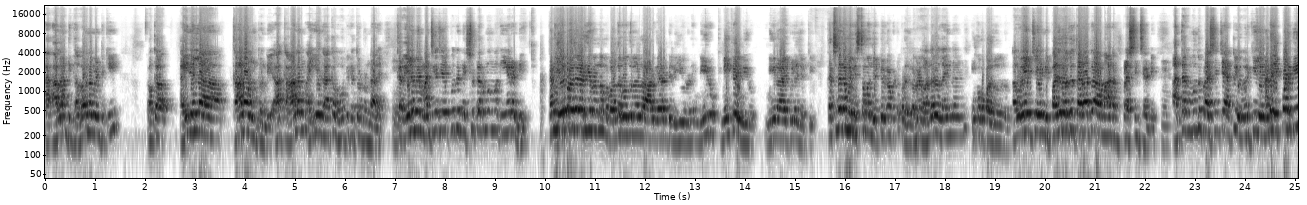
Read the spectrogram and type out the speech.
అలాంటి గవర్నమెంట్కి ఒక ఐదేళ్ళ కాలం ఉంటుంది. ఆ కాలం అయ్యేదాకా ఓపికతో ఉండాలి. ఇంకా వీళ్ళ మేము మంచిగా చేయకపోతే నెక్స్ట్ టర్మ్ మాకు ఇయ్యరండి. కానీ ఏ ప్రజలు అడిగారన్నా వంద రోజులలో ఆరు గ్యారంటీలు ఇవ్వరని మీరు మీకే మీరు మీ నాయకులే చెప్పి. ఖచ్చితంగా మేము ఇస్తామని చెప్పారు కాబట్టి ప్రజలు. వంద రోజులు అయిందండి ఇంకొక పది రోజులు. వెయిట్ చేయండి. పది రోజుల తర్వాత ఆ మాట ప్రశ్నించండి. అంతకు ముందు ప్రశ్నించే హక్కు ఎవరికీ లేదు. అంటే ఇప్పటికీ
